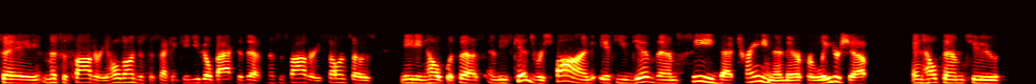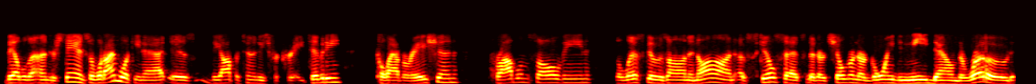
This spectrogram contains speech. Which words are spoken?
say, Mrs. Fatheree, hold on just a second. Can you go back to this? Mrs. Fatheree, so-and-so's needing help with this. And these kids respond if you give them seed that training in there for leadership and help them to be able to understand. So what I'm looking at is the opportunities for creativity, collaboration, problem solving. The list goes on and on of skill sets that our children are going to need down the road.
